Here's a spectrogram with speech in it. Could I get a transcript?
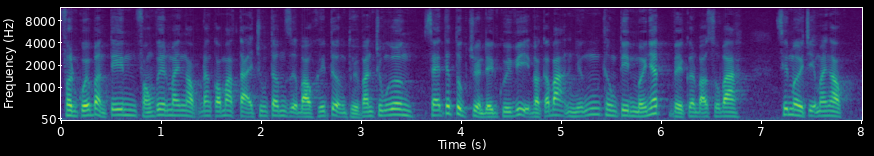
Phần cuối bản tin, phóng viên Mai Ngọc đang có mặt tại Trung tâm Dự báo Khí tượng Thủy văn Trung ương sẽ tiếp tục chuyển đến quý vị và các bạn những thông tin mới nhất về cơn bão số 3. Xin mời chị Mai Ngọc.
